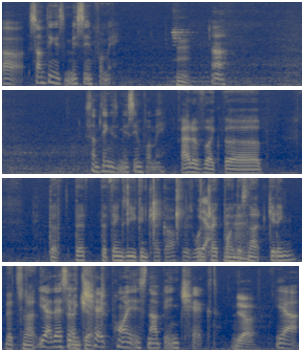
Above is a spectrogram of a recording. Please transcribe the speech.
Uh, something is missing for me. hmm. Uh, something is missing for me. out of like the the, the the things that you can check off. There's one Yeah. checkpoint that's not getting that's not Yeah, there's a checked. checkpoint is not being checked. Yeah. Yeah.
